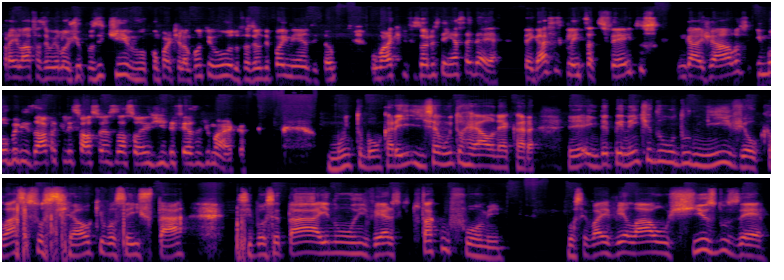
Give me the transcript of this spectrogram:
para ir lá fazer um elogio positivo, compartilhar um conteúdo, fazer um depoimento. Então, o marketing de tem essa ideia: pegar esses clientes satisfeitos, engajá-los e mobilizar para que eles façam essas ações de defesa de marca. Muito bom, cara. E isso é muito real, né, cara? É, independente do, do nível, classe social que você está, se você tá aí no universo que tu tá com fome, você vai ver lá o X do Zé.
